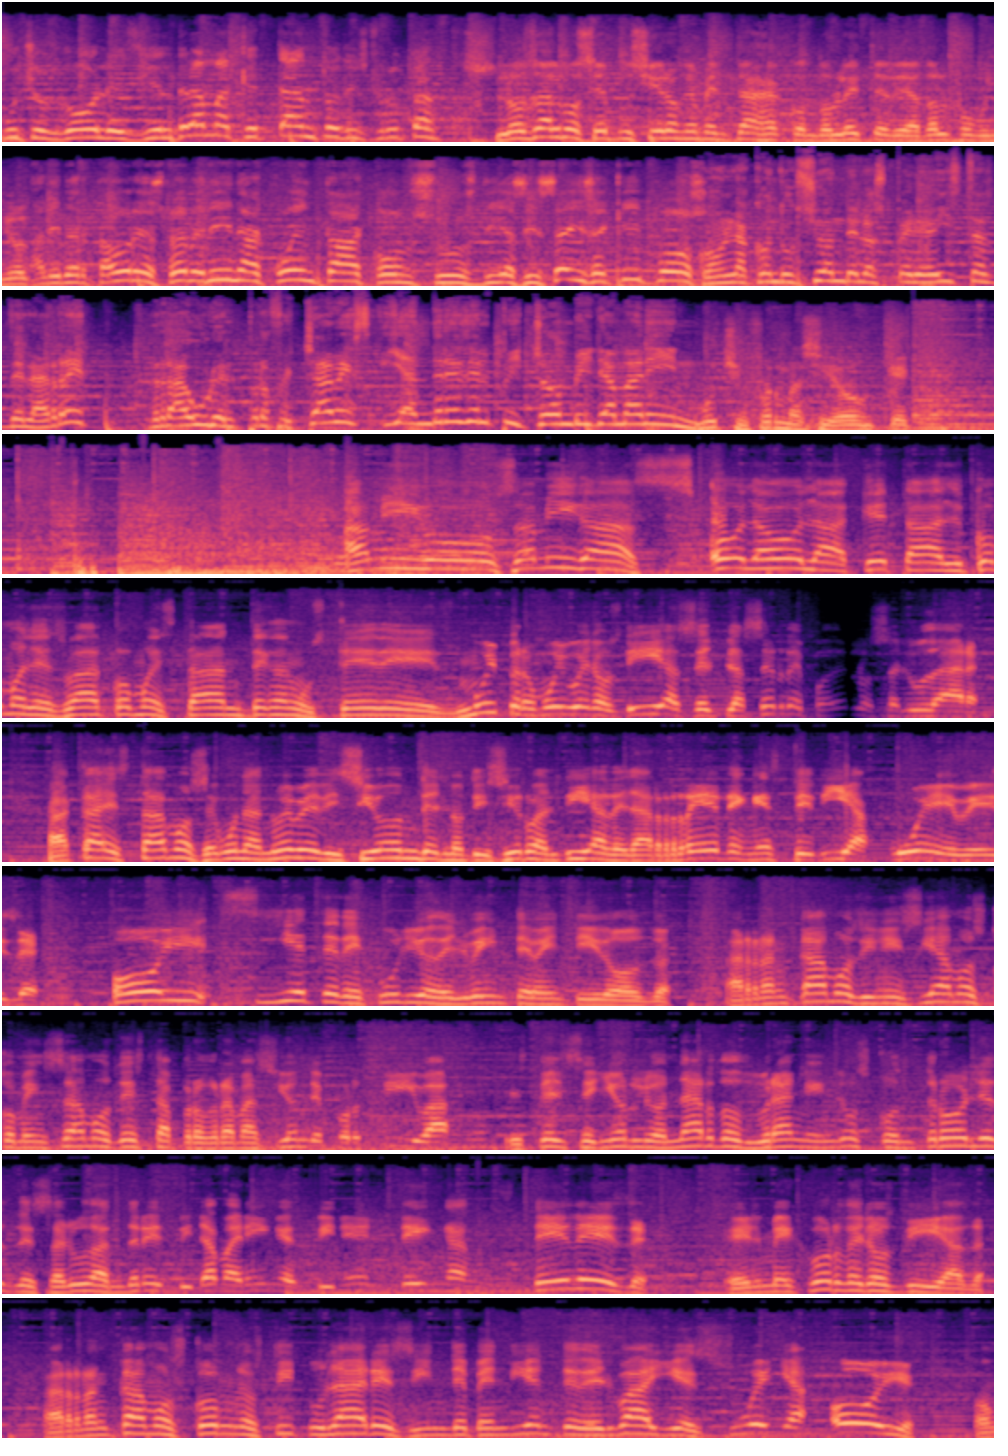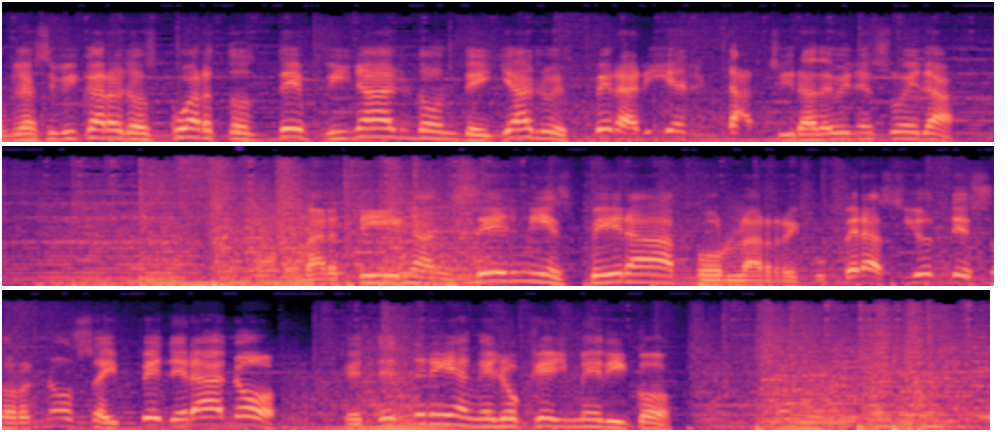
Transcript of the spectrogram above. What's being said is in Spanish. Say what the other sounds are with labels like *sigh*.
muchos goles y el drama que tanto disfrutamos. Los albos se pusieron en ventaja con doblete de Adolfo Muñoz. La Libertadores Femenina cuenta con sus 16 equipos. Con la conducción de los periodistas de la red, Raúl el Profe Chávez y Andrés del Pichón Villamarín. Mucha información que Amigos, amigas, hola, hola, ¿qué tal? ¿Cómo les va? ¿Cómo están? Tengan ustedes muy, pero muy buenos días. El placer de poderlos saludar. Acá estamos en una nueva edición del Noticiero al Día de la Red en este día jueves. Hoy, 7 de julio del 2022. Arrancamos, iniciamos, comenzamos de esta programación deportiva. Está el señor Leonardo Durán en los controles. Les saluda Andrés Villamarín Espinel. Tengan ustedes el mejor de los días. Arrancamos con los titulares. Independiente del Valle sueña hoy con clasificar a los cuartos de final donde ya lo esperaría el Táchira de Venezuela. Martín Anselmi espera por la recuperación de Sornosa y Veterano que tendrían el ok médico.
